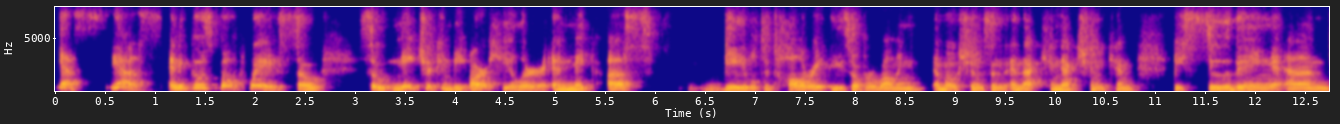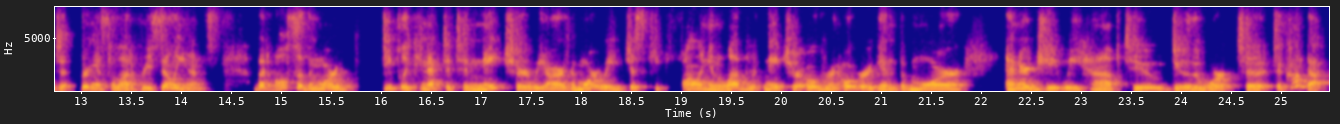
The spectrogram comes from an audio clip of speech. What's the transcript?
Yes, yes and it goes both ways so so nature can be our healer and make us be able to tolerate these overwhelming emotions and, and that connection can be soothing and bring us a lot of resilience but also the more deeply connected to nature we are the more we just keep falling in love with nature over and over again the more energy we have to do the work to, to combat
